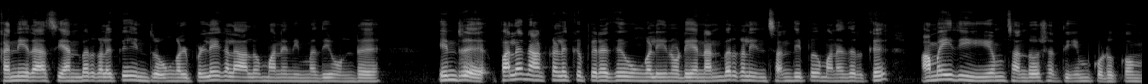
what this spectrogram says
கன்னிராசி அன்பர்களுக்கு இன்று உங்கள் பிள்ளைகளாலும் மன நிம்மதி உண்டு. இன்று பல நாட்களுக்கு பிறகு உங்களினுடைய நண்பர்களின் சந்திப்பு மனதிற்கு அமைதியையும் சந்தோஷத்தையும் கொடுக்கும்.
